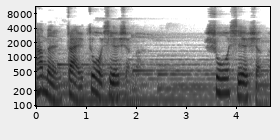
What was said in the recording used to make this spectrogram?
他们在做些什么？说些什么？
